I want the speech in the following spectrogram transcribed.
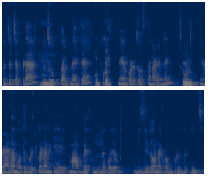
కొంచెం చెప్పడా? కొంచెం ఉప్పు కలిపిన అయితే? ఉప్పుకోవాలి నేను కూడా చూస్తానండి చూడు. ఈవేళ మొదలు పెట్టుకోవడానికి మా అబ్బాయి ఫుల్ బిజీగా ఉన్నాడు పాపం ప్రొద్దుటి నుంచి.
